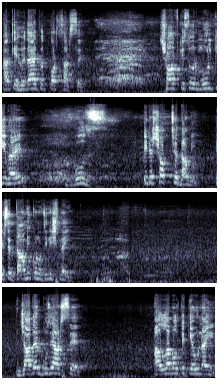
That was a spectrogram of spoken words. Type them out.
আর কে হেদায়তের পর ছাড়ছে। সব কিছুর মূল কি ভাই? বুঝ। এটা সবচেয়ে দামি। এসে দামি কোনো জিনিস নেই। যাদের বুঝে আসছে আল্লাহ বলতে কেউ নাই,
